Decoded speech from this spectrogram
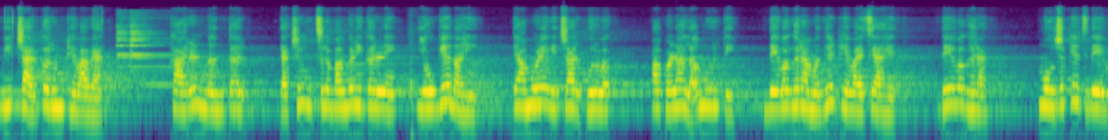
विचार करून ठेवाव्यात. कारण नंतर त्याची उचलबांगडी करणे योग्य नाही. त्यामुळे विचारपूर्वक आपणाला मूर्ती देवघरामध्ये ठेवायचे आहेत. देवघरात मोजकेच देव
